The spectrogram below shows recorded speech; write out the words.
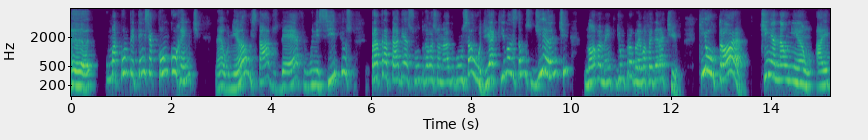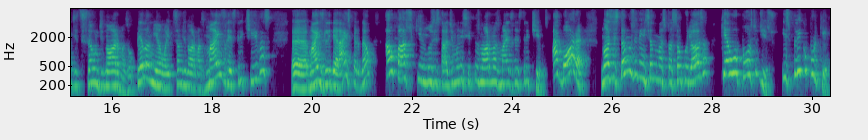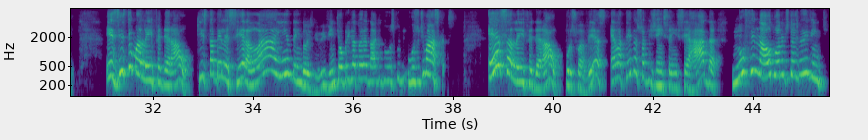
uh, uma competência concorrente, né? União, Estados, DF, municípios, para tratar de assunto relacionado com saúde. E aqui nós estamos diante, novamente, de um problema federativo, que outrora tinha na União a edição de normas, ou pela União a edição de normas mais restritivas, uh, mais liberais, perdão, ao passo que nos estados e municípios normas mais restritivas. Agora, nós estamos vivenciando uma situação curiosa que é o oposto disso. Explico por quê. Existe uma lei federal que estabelecera lá ainda em 2020 a obrigatoriedade do uso de máscaras. Essa lei federal, por sua vez, ela teve a sua vigência encerrada no final do ano de 2020.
